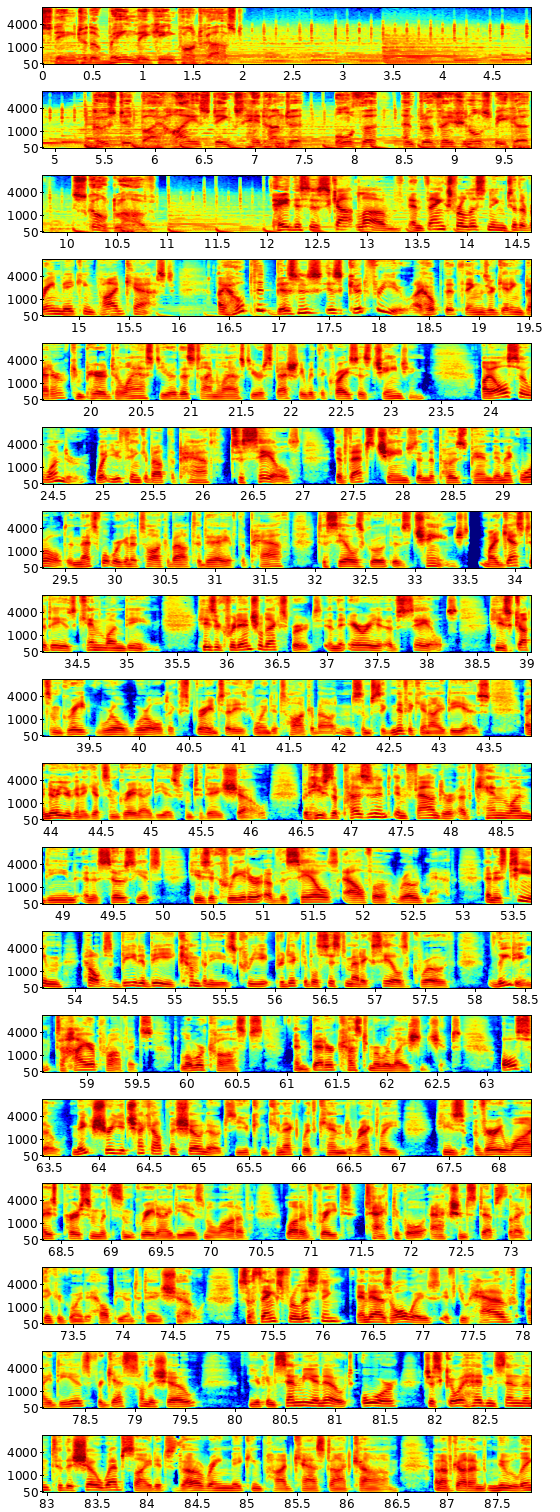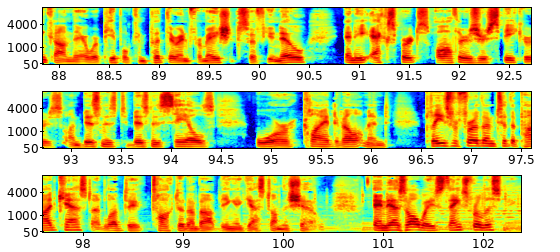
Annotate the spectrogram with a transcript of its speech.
listening to the Rainmaking Podcast. Hosted by high stakes headhunter, author, and professional speaker, Scott Love. Hey, this is Scott Love, and thanks for listening to the Rainmaking Podcast. I hope that business is good for you. I hope that things are getting better compared to last year, this time last year, especially with the crisis changing. I also wonder what you think about the path to sales if that's changed in the post pandemic world. And that's what we're going to talk about today if the path to sales growth has changed. My guest today is Ken Lundin. He's a credentialed expert in the area of sales. He's got some great real world experience that he's going to talk about and some significant ideas. I know you're going to get some great ideas from today's show. But he's the president and founder of Ken Lundin and Associates. He's a creator of the Sales Alpha Roadmap. And his team helps B2B companies create predictable systematic sales sales growth, leading to higher profits, lower costs, and better customer relationships. Also, make sure you check out the show notes so you can connect with Ken directly. He's a very wise person with some great ideas and a lot of a lot of great tactical action steps that I think are going to help you in today's show. So thanks for listening. And as always, if you have ideas for guests on the show, you can send me a note or just go ahead and send them to the show website. It's therainmakingpodcast.com. And I've got a new link on there where people can put their information. So if you know any experts, authors, or speakers on business to business sales or client development, please refer them to the podcast. I'd love to talk to them about being a guest on the show. And as always, thanks for listening.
